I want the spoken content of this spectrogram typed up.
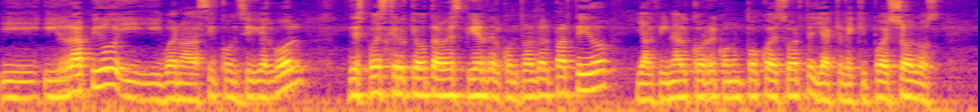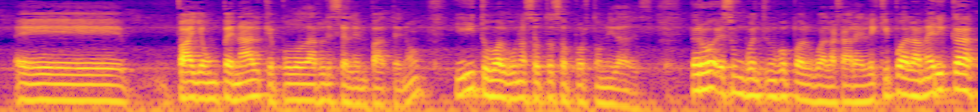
y, rápido y, bueno, así consigue el gol. Después creo que otra vez pierde el control del partido y al final corre con un poco de suerte ya que el equipo de Solos eh, falla un penal que pudo darles el empate, ¿no? Y tuvo algunas otras oportunidades. Pero es un buen triunfo para el Guadalajara. El equipo del América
